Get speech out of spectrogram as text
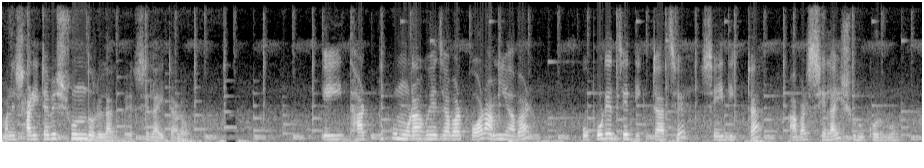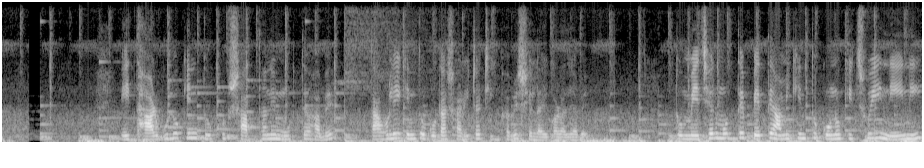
মানে শাড়িটা বেশ সুন্দর লাগবে সেলাইটারও। এই ধারটুকু মোড়া হয়ে যাওয়ার পর আমি আবার ওপরের যে দিকটা আছে সেই দিকটা আবার সেলাই শুরু করব। এই ধারগুলো কিন্তু খুব সাবধানে মুড়তে হবে, তাহলেই কিন্তু গোটা শাড়িটা ঠিকভাবে সেলাই করা যাবে। তো মেঝের মধ্যে পেতে আমি কিন্তু কোনো কিছুই নিইনি,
